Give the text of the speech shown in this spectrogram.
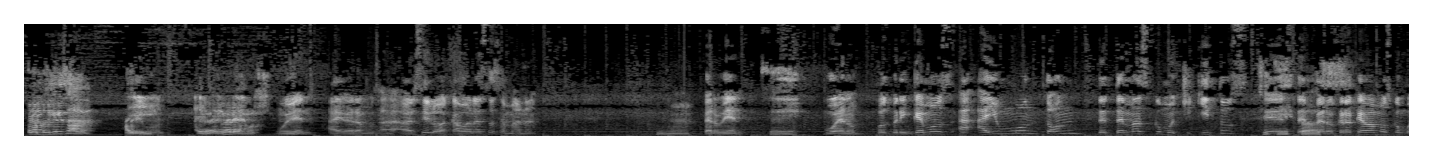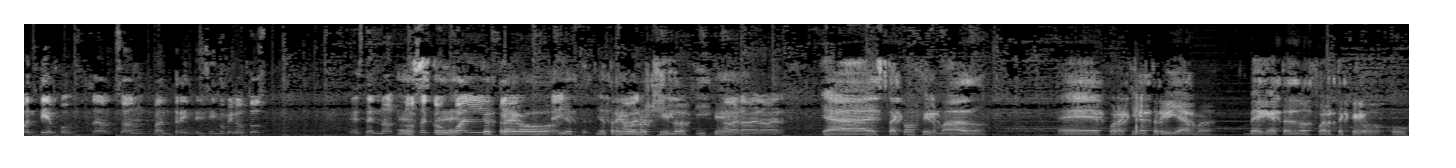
Pero pues quién sabe. Ahí, ahí, veremos. Muy bien, ahí veremos. A, ver si lo acabo en esta semana. Pero bien. Sí. Bueno, pues brinquemos. hay un montón de temas como chiquitos, Este, pero creo que vamos con buen tiempo. Son, van 35 minutos. Este, no, no sé con este, cuál. Yo traigo, yo, traigo uno chilo aquí que. A ver, a ver, a ver. Ya está confirmado. Eh, por aquí la Toriyama. Vegeta es más fuerte que Goku.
